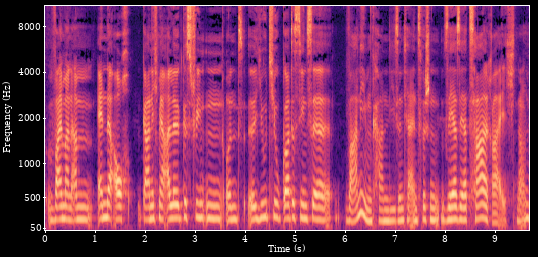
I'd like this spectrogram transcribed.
weil man am Ende auch gar nicht mehr alle gestreamten und äh, YouTube Gottesdienste wahrnehmen kann. Die sind ja inzwischen sehr, sehr zahlreich. Ne?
